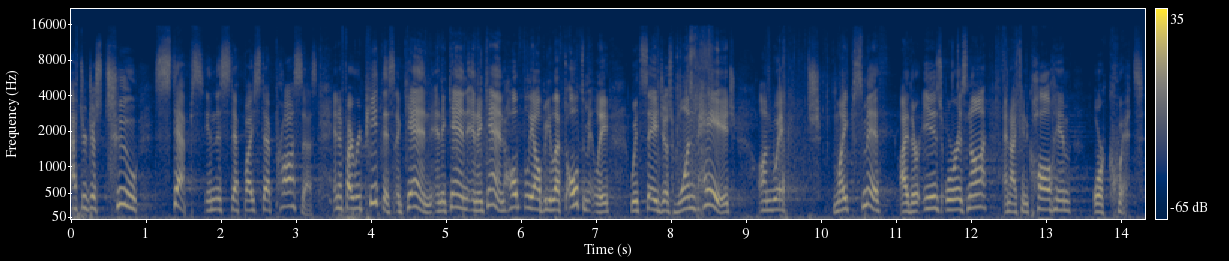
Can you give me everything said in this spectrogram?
after just two steps in this step-by-step -step process. And if I repeat this again and again and again, hopefully I'll be left ultimately with, say, just one page on which Mike Smith either is or is not, and I can call him or quit.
